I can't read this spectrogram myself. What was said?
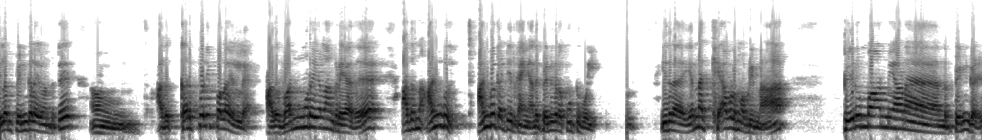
இளம் பெண்களை வந்துட்டு அது கற்பழிப்பெல்லாம் இல்லை. அது வன்முறையெல்லாம் கிடையாது. அது வந்து அன்பு. அன்பு கட்டியிருக்காங்க அந்த பெண்களை கூட்டு போய். இதுல என்ன கேவலம் அப்படின்னா பெரும்பான்மையான அந்த பெண்கள்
